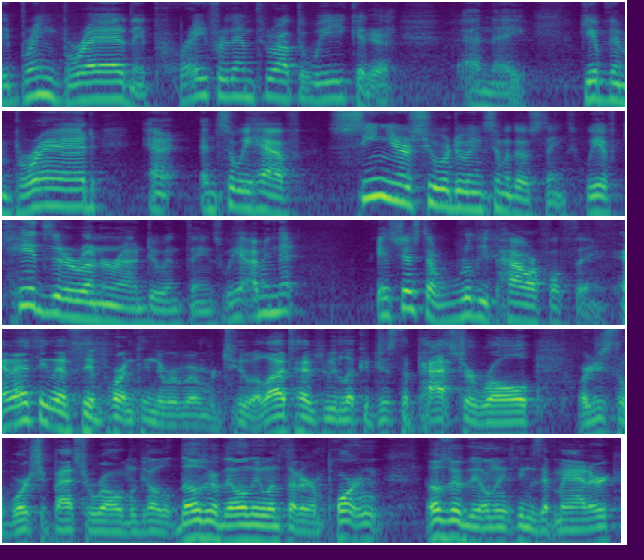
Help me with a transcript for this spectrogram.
they bring bread and they pray for them throughout the week and Yeah. they and they give them bread. And and so we have seniors who are doing some of those things. We have kids that are running around doing things. We i mean that it's just a really powerful thing And I think that's the important thing to remember too. A lot of times we look at just the pastor role or just the worship pastor role and we go, those are the only ones that are important. Those are the only things that matter.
